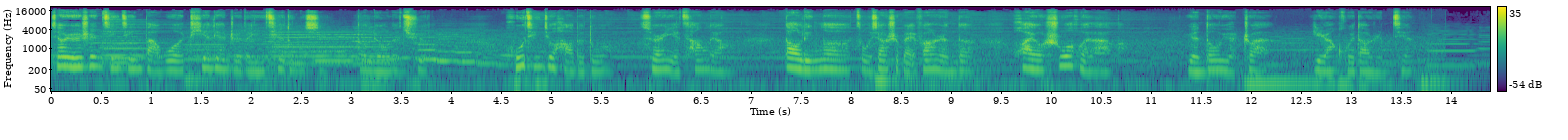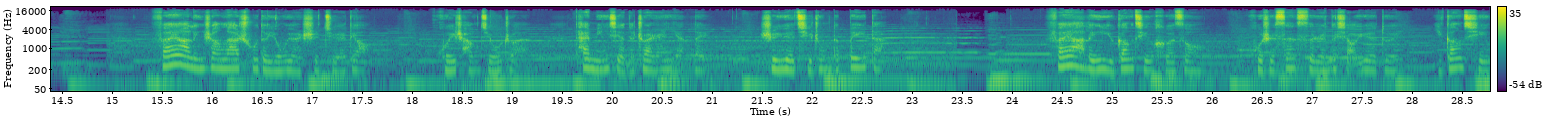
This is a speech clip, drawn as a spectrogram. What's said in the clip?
将人生紧紧把握、贴恋着的一切东西都流了去了。胡琴就好得多，虽然也苍凉，到临了总像是北方人的话又说回来了，远兜远转，依然回到人间。樊雅玲上拉出的永远是绝调，回肠九转，太明显的赚人眼泪，是乐器中的悲淡。樊雅玲与钢琴合奏，或是三四人的小乐队，以钢琴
